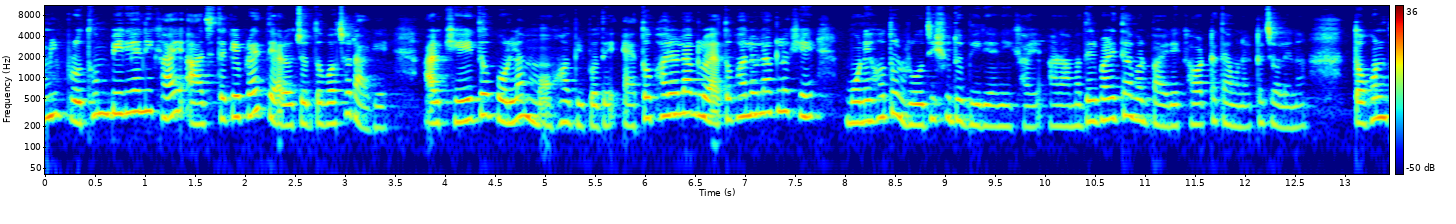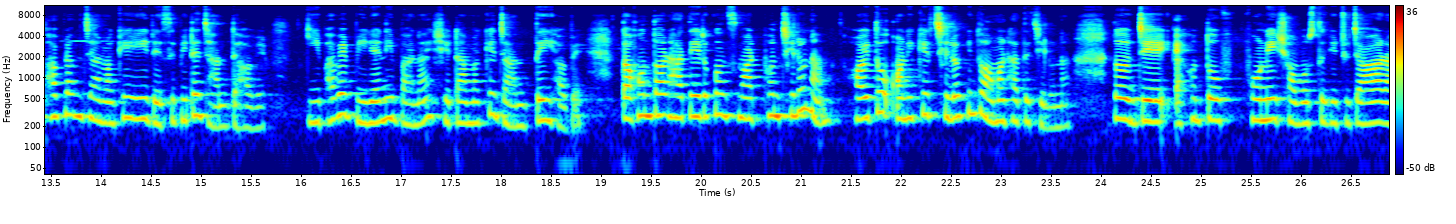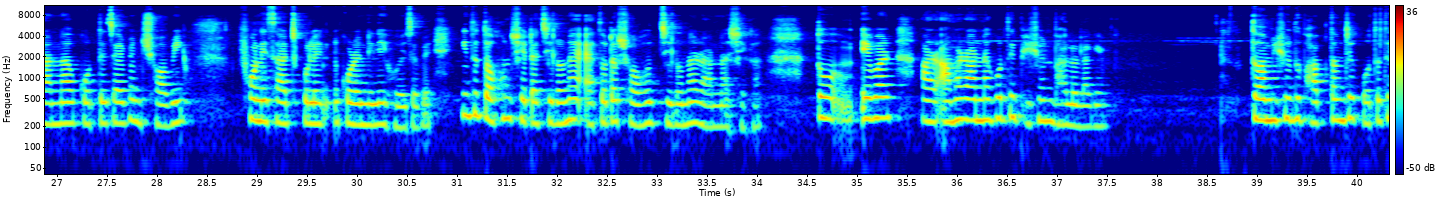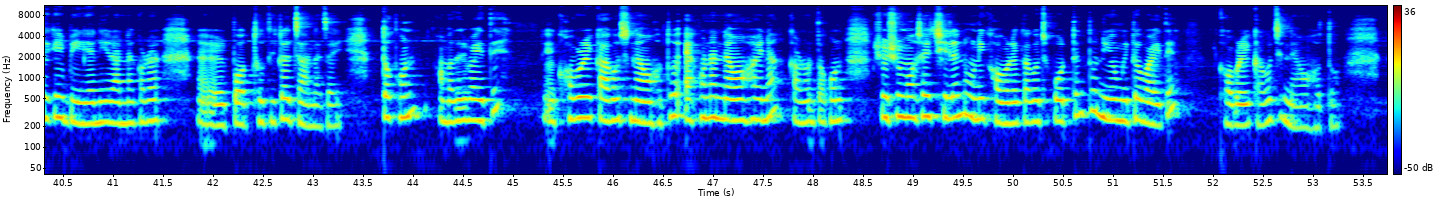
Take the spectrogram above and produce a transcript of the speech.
আমি প্রথম বিরিয়ানি খাই আজ থেকে প্রায় তেরো, চোদ্দ বছর আগে। আর খেয়েই তো পড়লাম মহা বিপদে। এত ভালো লাগল, এত ভালো লাগল খেয়ে মনে হতো রোজই শুধু বিরিয়ানি খাই। আর আমাদের বাড়িতে আবার বাইরে খাওয়ারটা তেমন একটা চলে না। তখন ভাবলাম যে আমাকে এই রেসিপিটা জানতে হবে। কীভাবে বিরিয়ানি বানায় সেটা আমাকে জানতেই হবে। তখন তো আর হাতে এরকম স্মার্টফোন ছিল না। হয়তো অনেকের ছিল কিন্তু আমার হাতে ছিল না। তো যে এখন তো ফোনেই সমস্ত কিছু, যা রান্না করতে চাইবেন সবই ফোনে সার্চ করে করে নিলেই হয়ে যাবে। কিন্তু তখন সেটা ছিল না, এতটা সহজ ছিল না রান্না শেখা। তো এবার আর আমার রান্না করতে ভীষণ ভালো লাগে। তো আমি শুধু ভাবতাম যে কোথা থেকেই বিরিয়ানি রান্না করার পদ্ধতিটা জানা যায়। তখন আমাদের বাড়িতে খবরের কাগজ নেওয়া হতো। এখন আর নেওয়া হয় না, কারণ তখন শ্বশুরমশাই ছিলেন, উনি খবরের কাগজ পড়তেন, তো নিয়মিত বাড়িতে খবরের কাগজ নেওয়া হতো।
